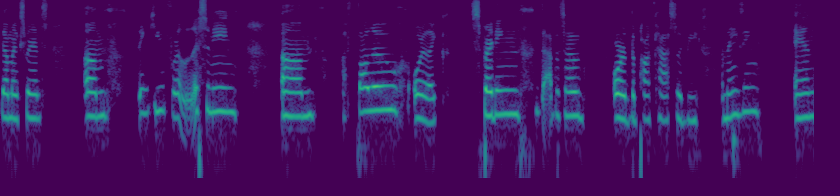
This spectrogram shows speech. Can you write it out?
demo experience. Um, thank you for listening. Um, follow or like spreading the episode or the podcast would be amazing. And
